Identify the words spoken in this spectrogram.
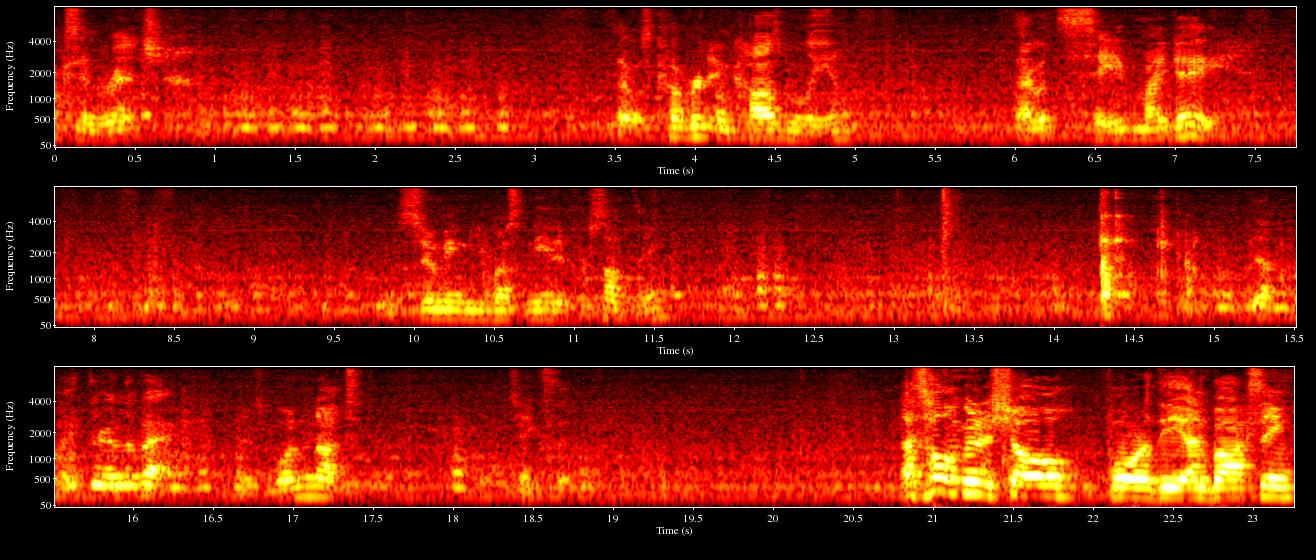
box and wrench that was covered in cosmoline, that would save my day. Assuming you must need it for something. Yep, right there in the back. There's one nut. Takes it. That's all I'm going to show for the unboxing.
